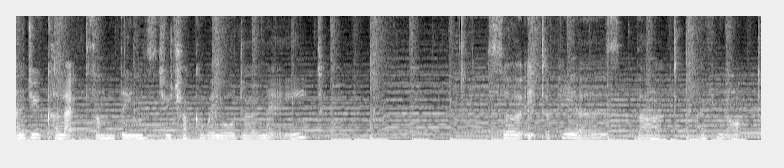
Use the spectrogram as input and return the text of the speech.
I do collect some things to chuck away or donate. So it appears that I've not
